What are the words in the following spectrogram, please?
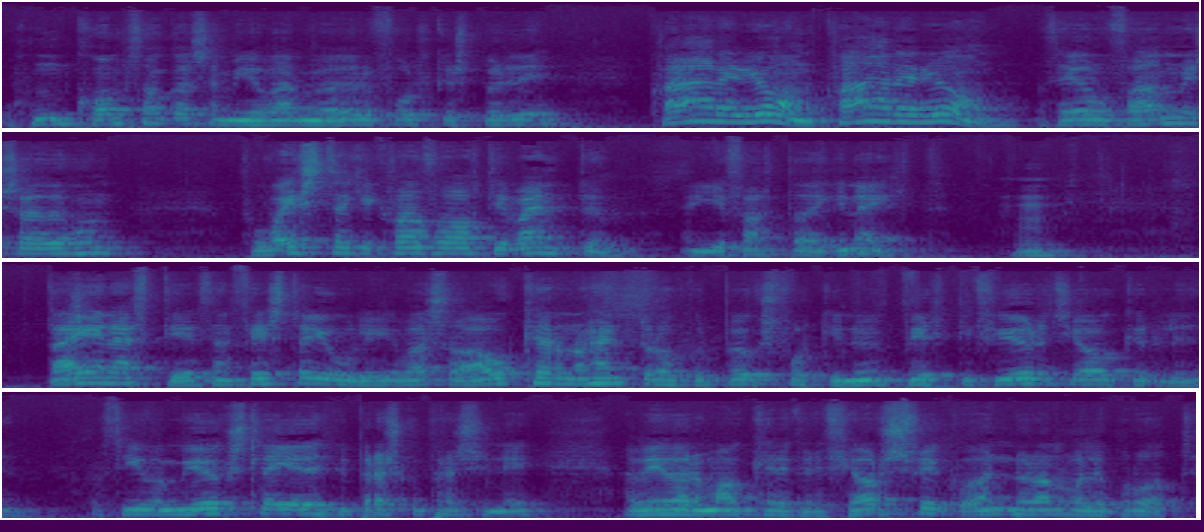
Og hún kom þangað sem ég var með öðru fólki og spurði hvar er Jón, hvar er Jón? Og þegar hún fann mig sagði hún þú veist ekki hvað þú átt í vændum en ég fattaði ekki neitt. Mm, Dægin eftir, þann 1. júli, var svo ákjörn á hendur okkur bauksfólkinu byrt í 40 ákjörliðum og því var mjög slegið upp í bresku pressunni að við varum ákjörði fyrir fjársvik og önnur alvarleg brot.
